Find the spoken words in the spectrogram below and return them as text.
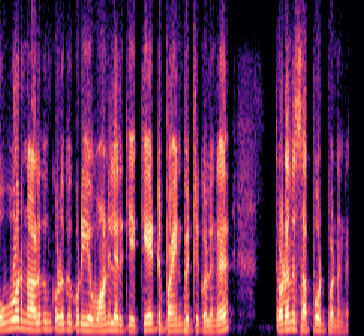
ஒவ்வொரு நாளுக்கும் கொடுக்கக்கூடிய வானிலை அறிக்கையை கேட்டு பயன்பெற்றுக் கொள்ளுங்க. தொடர்ந்து சப்போர்ட் பண்ணுங்க.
